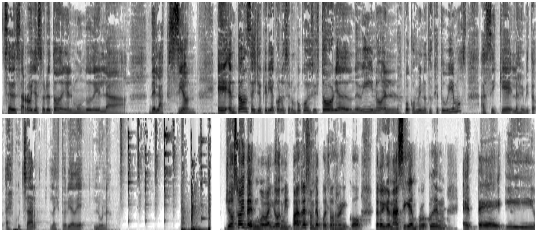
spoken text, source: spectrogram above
se desarrolla sobre todo en el mundo de la, de la acción. Eh, entonces yo quería conocer un poco de su historia, de dónde vino, en los pocos minutos que tuvimos, así que los invito a escuchar la historia de Luna. Yo soy de Nueva York, mis padres son de Puerto Rico, pero yo nací en Brooklyn, este, y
